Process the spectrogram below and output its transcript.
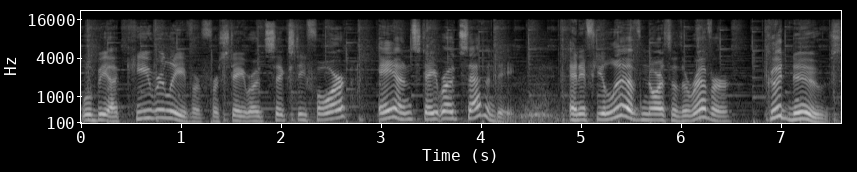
will be a key reliever for State Road 64 and State Road 70. And if you live north of the river, good news.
